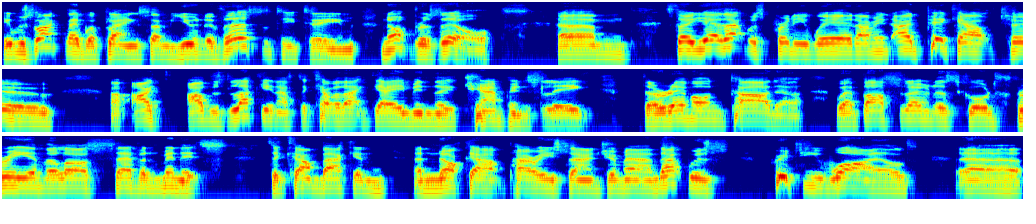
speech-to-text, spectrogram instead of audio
It was like they were playing some university team, not Brazil. Um, so yeah, that was pretty weird. I mean, I'd pick out two. I I was lucky enough to cover that game in the Champions League, the remontada, where Barcelona scored three in the last seven minutes to come back and, and knock out Paris Saint Germain. That was pretty wild. Uh,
